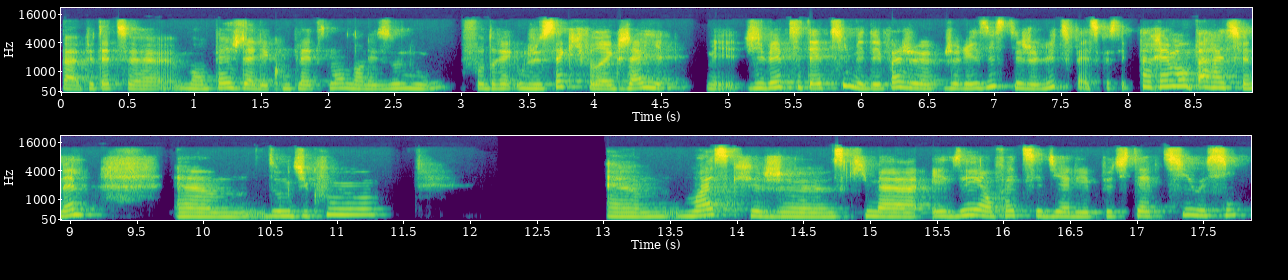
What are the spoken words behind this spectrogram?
bah, peut-être m'empêche d'aller complètement dans les zones où, faudrait, où je sais qu'il faudrait que j'aille. Mais j'y vais petit à petit, mais des fois je, résiste et je lutte parce que c'est vraiment pas rationnel. Euh, donc du coup, euh, moi, ce, que je, ce qui m'a aidé, en fait, c'est d'y aller petit à petit aussi,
